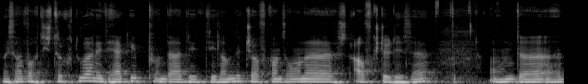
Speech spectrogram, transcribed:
weil es einfach die Struktur nicht hergibt und auch die, die Landwirtschaft ganz ohne aufgestellt ist. Ja. Und äh,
